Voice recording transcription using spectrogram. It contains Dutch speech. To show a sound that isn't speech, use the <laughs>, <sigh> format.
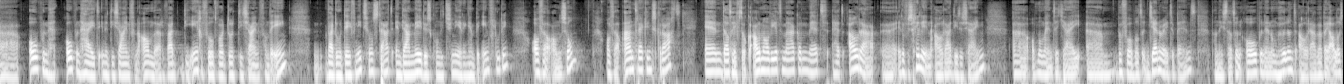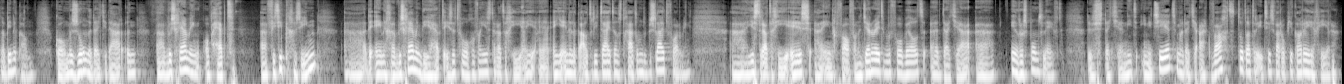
uh, open, openheid in het design van de ander, waar die ingevuld wordt door het design van de een, waardoor definitie ontstaat en daarmee dus conditionering en beïnvloeding, ofwel andersom, ofwel aantrekkingskracht. En dat heeft ook allemaal weer te maken met het aura uh, en de verschillen in aura die er zijn. Uh, op het moment dat jij um, bijvoorbeeld een generator bent, dan is dat een open en omhullend aura waarbij alles naar binnen kan komen zonder dat je daar een uh, bescherming op hebt, uh, fysiek gezien. De enige bescherming die je hebt is het volgen van je strategie en je, en je innerlijke autoriteit als het gaat om de besluitvorming. je strategie is, in het geval van een generator bijvoorbeeld, dat je in respons leeft. Dus dat je niet initieert, maar dat je eigenlijk wacht totdat er iets is waarop je kan reageren.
